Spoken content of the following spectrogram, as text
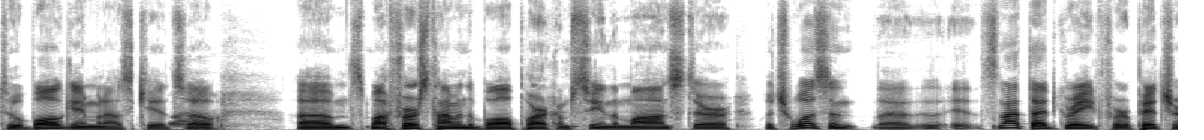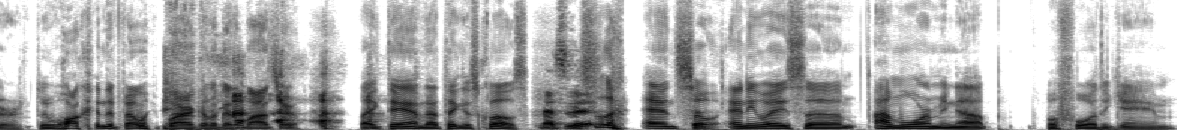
to a ball game when I was a kid. Wow. So um, it's my first time in the ballpark. I'm seeing the monster, which wasn't. Uh, it's not that great for a pitcher to walk into Fenway Park and look at the monster. like, damn, that thing is close. That's it. And so, anyways, um, I'm warming up before the game,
